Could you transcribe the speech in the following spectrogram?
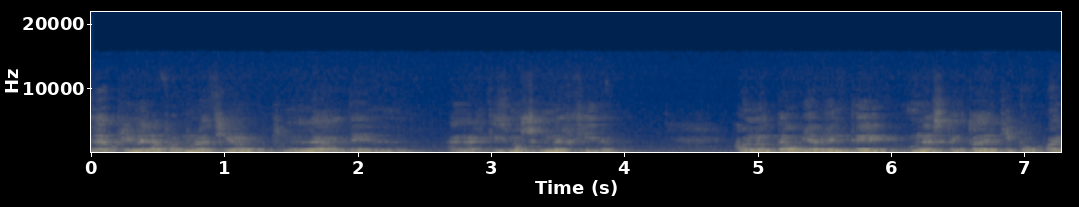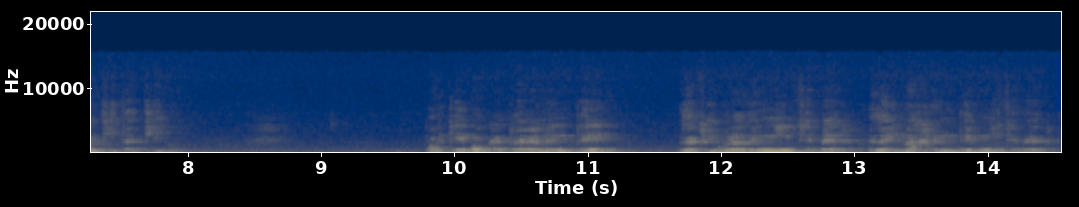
La primera formulación, la del anarquismo sumergido, connota obviamente un aspecto de tipo cuantitativo, porque evoca claramente la figura de un iceberg, la imagen de un iceberg.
